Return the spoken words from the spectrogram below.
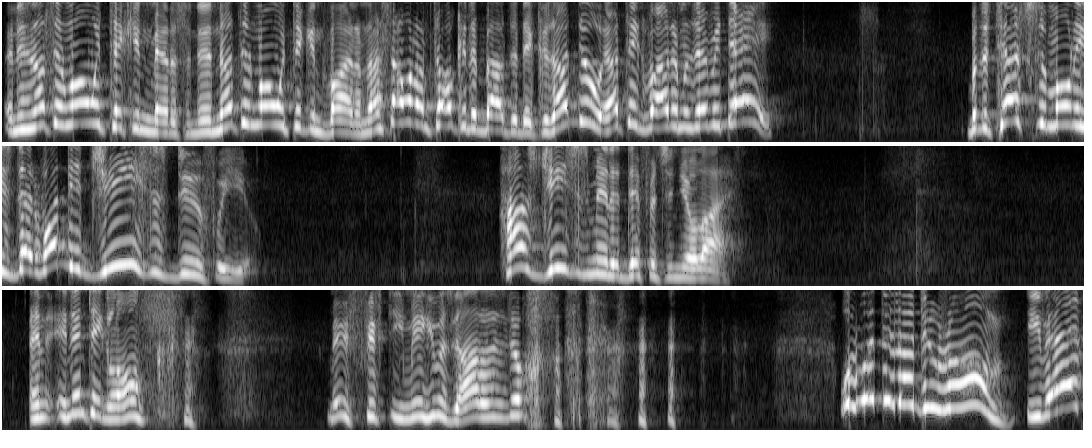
And there's nothing wrong with taking medicine. There's nothing wrong with taking vitamins. That's not what I'm talking about today, because I do it. I take vitamins every day. But the testimony is that what did Jesus do for you? How's Jesus made a difference in your life? And it didn't take long. Maybe 15 minutes, he was out of the door. well, what did I do wrong, Yvette?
